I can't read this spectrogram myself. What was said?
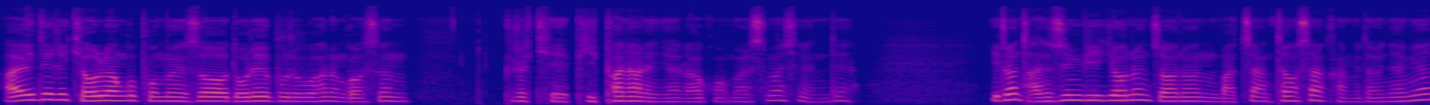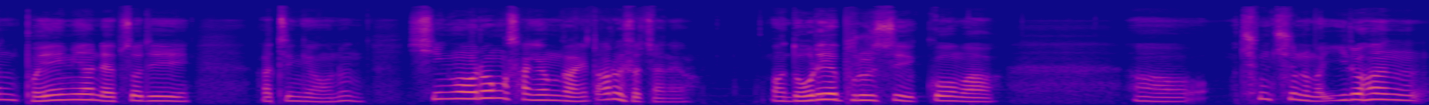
아이들이 겨울왕국 보면서 노래 부르고 하는 것은 그렇게 비판하느냐라고 말씀하시는데 이런 단순 비교는 저는 맞지 않다고 생각합니다. 왜냐하면 보헤미안 랩소디 같은 경우는 싱어롱 상영관이 따로 있었잖아요. 막 노래 부를 수 있고 막 어, 춤추는 막 이러한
